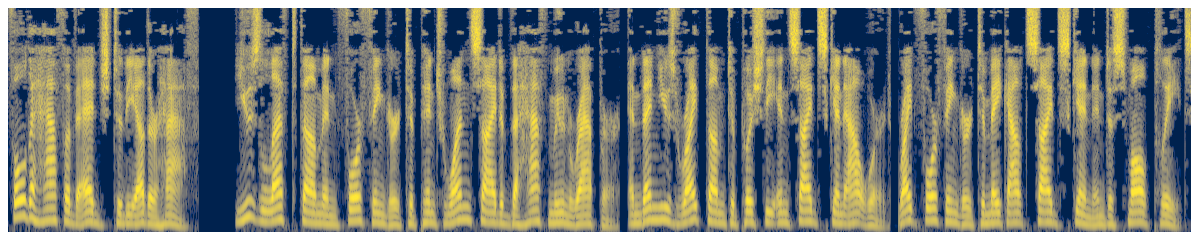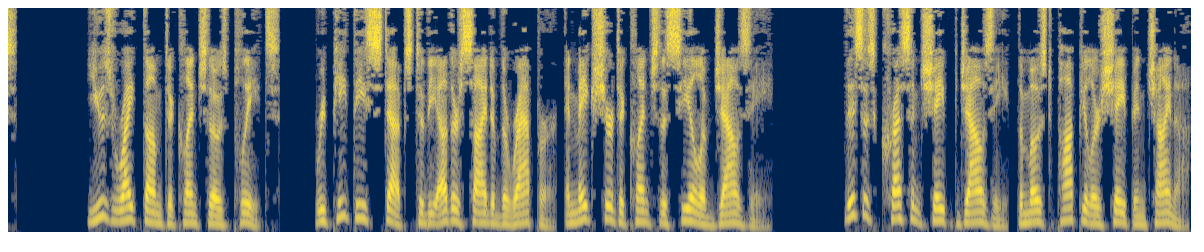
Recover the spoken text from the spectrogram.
Fold a half of edge to the other half. Use left thumb and forefinger to pinch one side of the half-moon wrapper, and then use right thumb to push the inside skin outward, right forefinger to make outside skin into small pleats. Use right thumb to clench those pleats. Repeat these steps to the other side of the wrapper, and make sure to clench the seal of jiaozi. This is crescent-shaped jiaozi, the most popular shape in China.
